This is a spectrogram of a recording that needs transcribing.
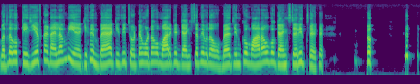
मतलब वो केजीएफ का डायलॉग नहीं है कि मैं किसी छोटे मोटे को मार के गैंगस्टर नहीं बताऊ मैं जिनको मारा हूँ वो गैंगस्टर ही थे।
